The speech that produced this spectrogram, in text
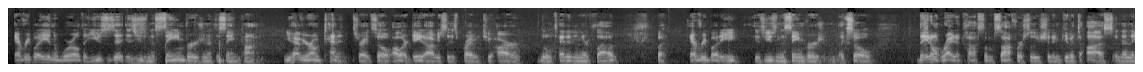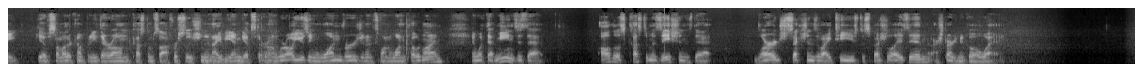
everybody in the world that uses it is using the same version at the same time. You have your own tenants, right? So all our data obviously is private to our little tenant in their cloud, but everybody is using the same version. Like so they don't write a custom software solution and give it to us and then they give some other company their own custom software solution and IBM gets their own. We're all using one version and it's on one code line. And what that means is that all those customizations that large sections of IT used to specialize in are starting to go away.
